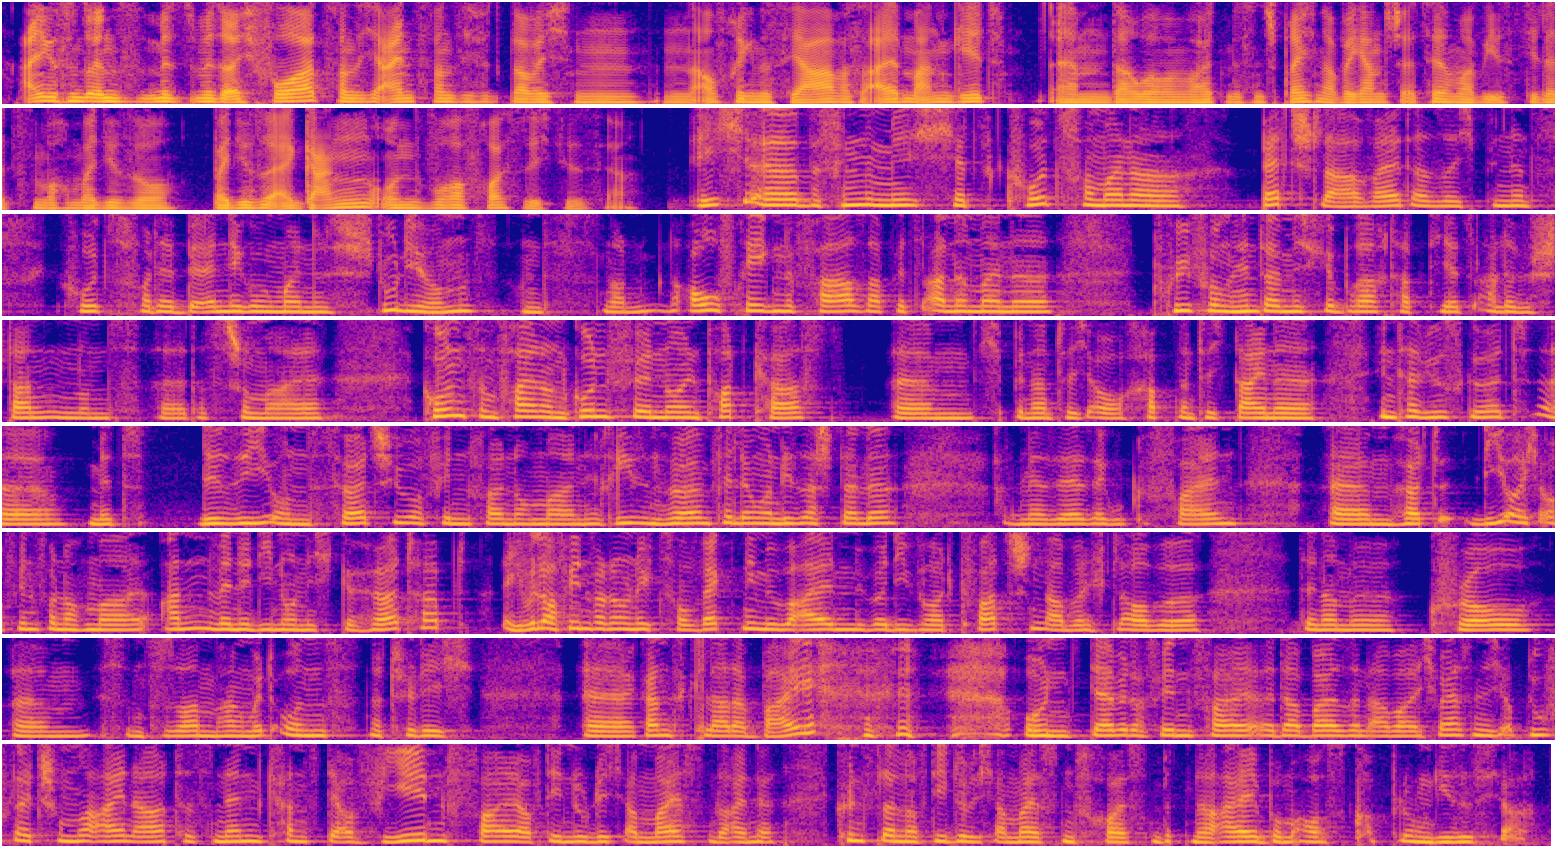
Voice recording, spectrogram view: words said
einiges mit uns, mit, mit euch vor. 2021 wird, glaube ich, ein, ein aufregendes Jahr, was Alben angeht. Ähm, darüber wollen wir heute ein bisschen sprechen. Aber Jan, erzähl mal, wie ist die letzten Wochen bei dir so, bei dir so ergangen und worauf freust du dich dieses Jahr? Ich äh, befinde mich jetzt kurz vor meiner Bachelorarbeit. Also ich bin jetzt kurz vor der Beendigung meines Studiums und es ist noch eine aufregende Phase. Habe jetzt alle meine Prüfungen hinter mich gebracht, habe die jetzt alle bestanden und äh, das ist schon mal Grund zum Feiern und Grund für einen neuen Podcast. Ähm, ich bin natürlich auch, habe natürlich deine Interviews gehört äh, mit Dizzy und Sergio. Auf jeden Fall nochmal eine riesen Hörempfehlung an dieser Stelle. Hat mir sehr, sehr gut gefallen. Ähm, hört die euch auf jeden Fall nochmal an, wenn ihr die noch nicht gehört habt. Ich will auf jeden Fall noch nichts vorwegnehmen über Alben, über die wir heute quatschen, aber ich glaube, der Name Crow ähm, ist im Zusammenhang mit uns natürlich äh, ganz klar dabei. und der wird auf jeden Fall äh, dabei sein. Aber ich weiß nicht, ob du vielleicht schon mal einen Artist nennen kannst, der auf jeden Fall, auf den du dich am meisten, oder eine Künstlerin, auf die du dich am meisten freust, mit einer Albumauskopplung dieses Jahr.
